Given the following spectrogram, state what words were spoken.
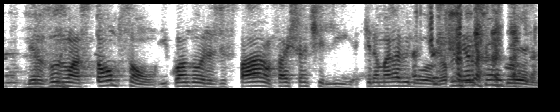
né? eles usam as Thompson e quando eles disparam, sai chantilly. Aquilo é maravilhoso. É o primeiro filme dele.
